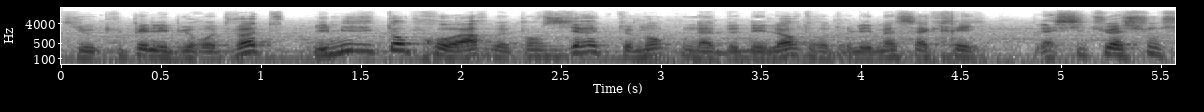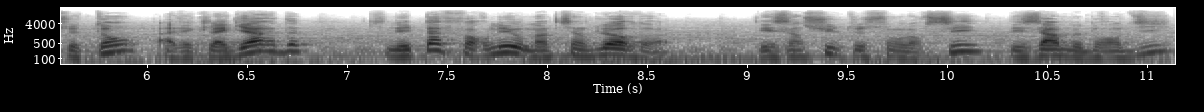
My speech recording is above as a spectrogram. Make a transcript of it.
qui occupaient les bureaux de vote, les militants pro-armes pensent directement qu'on a donné l'ordre de les massacrer. La situation se tend avec la garde qui n'est pas formée au maintien de l'ordre. Des insultes sont lancées, des armes brandies,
